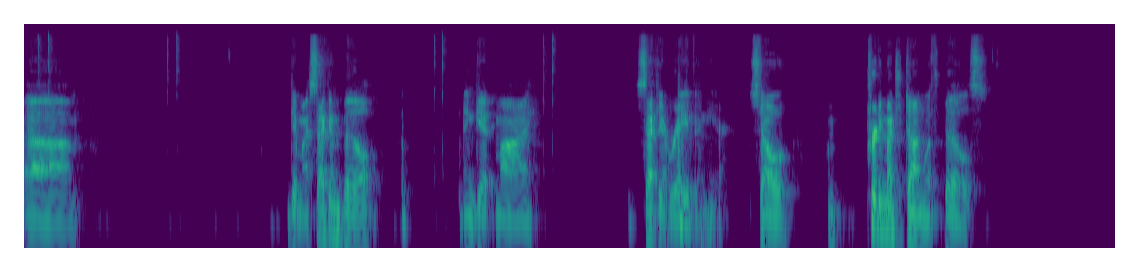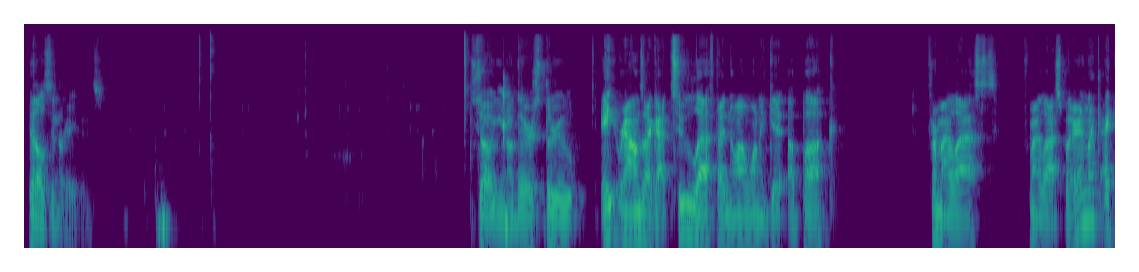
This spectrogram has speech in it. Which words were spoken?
um, get my second bill and get my second Raven here. So pretty much done with Bills, Bills and Ravens. So you know, there's through eight rounds. I got two left. I know I want to get a buck for my last for my last player, and like I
